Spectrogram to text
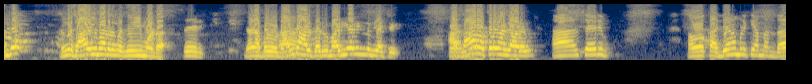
എന്താ? നിങ്ങൾ സഹായം വേണ്ട നിങ്ങൾ ചെയ്യുമ്പോണ്ട ശരി. ഞാൻ അപ്പുറം നല്ല ആൾക്കാർ മര്യാദ സാറ് ആ സാർ അത്ര നല്ല ആൾ. ആ ശരി. ഓ കല്യാണം വിളിക്കാൻ വന്നാ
